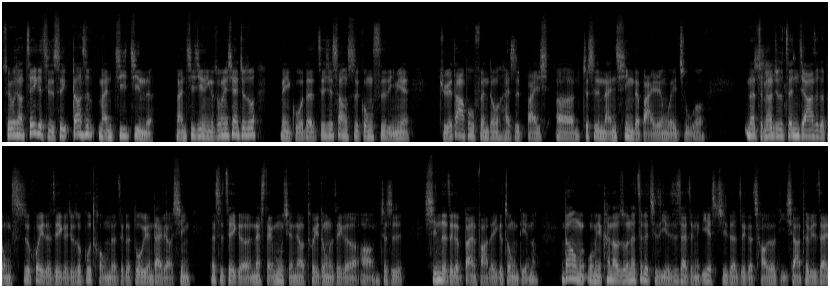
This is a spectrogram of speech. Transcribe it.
所以我想这个其实是当然是蛮激进的，蛮激进的一个状况。因为现在就是说美国的这些上市公司里面，绝大部分都还是白呃，就是男性的白人为主哦。那怎么样就是增加这个董事会的这个就是说不同的这个多元代表性？那是这个 n e s t a q 目前要推动的这个啊、呃，就是。新的这个办法的一个重点呢，当然我们我们也看到说，那这个其实也是在整个 ESG 的这个潮流底下，特别是在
